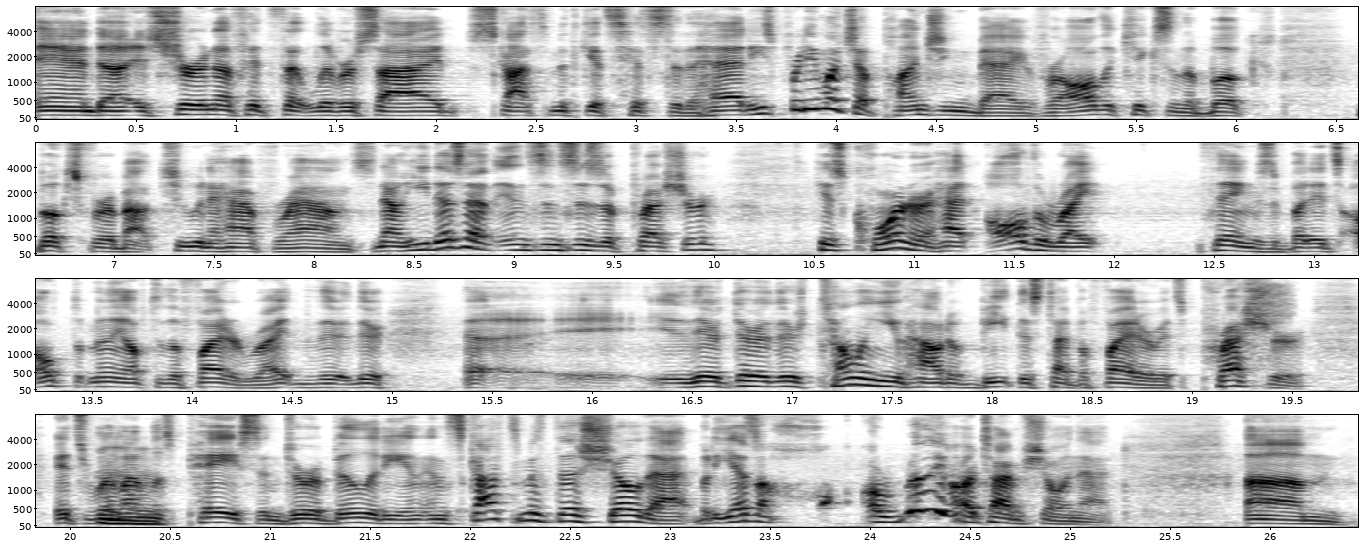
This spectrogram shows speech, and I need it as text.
And uh, it sure enough hits that liver side. Scott Smith gets hits to the head. He's pretty much a punching bag for all the kicks in the book books for about two and a half rounds. Now he does have instances of pressure. His corner had all the right things, but it's ultimately up to the fighter, right? They're they're, uh, they're they're they're telling you how to beat this type of fighter. It's pressure, it's relentless pace and durability, and, and Scott Smith does show that, but he has a a really hard time showing that. Um,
